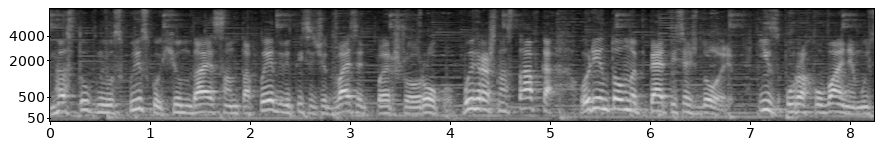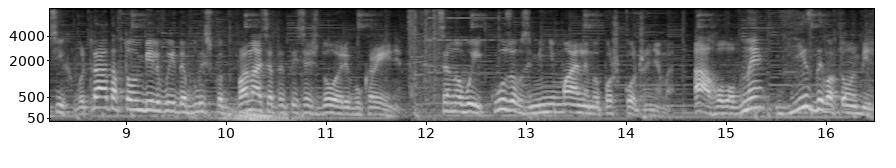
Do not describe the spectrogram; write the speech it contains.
Наступний у списку Hyundai Santa Fe 2021 року. Виграшна ставка орієнтовно 5 тисяч доларів. І з урахуванням усіх витрат автомобіль вийде близько 12 тисяч доларів в Україні. Це новий кузов з мінімальними пошкодженнями. А головне, їздив автомобіль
